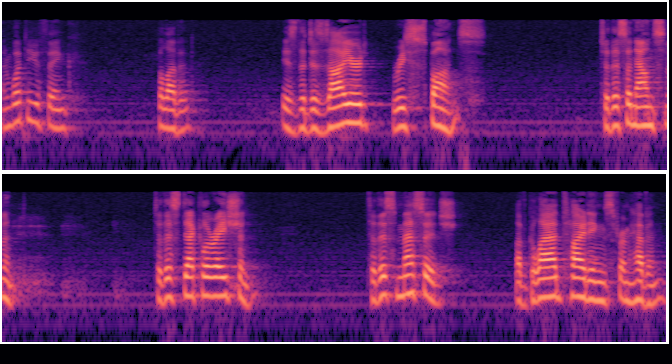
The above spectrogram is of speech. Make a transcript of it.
And what do you think, beloved, is the desired response to this announcement, to this declaration, to this message of glad tidings from heaven?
